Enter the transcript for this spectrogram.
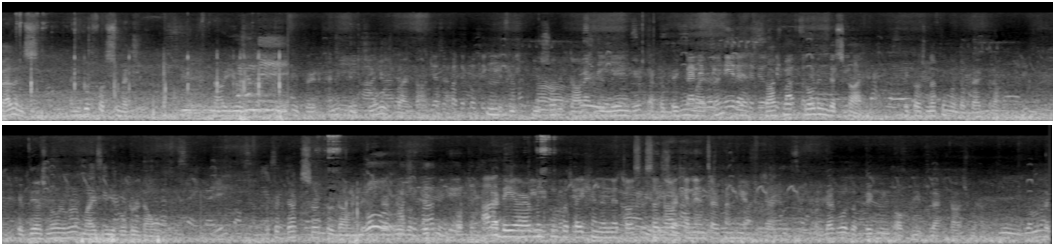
balance and good for symmetry. You, now you keep it anything close by Taj. Mm. If you, you saw the Taj the main gate at the beginning, my friend, Taj Mahal float in the sky because nothing on the background. If there's no river, might be a hotel down there. Look at that circle down there. That was the beginning Ah, they are making protection on it also so no one can enter from here. And that was the beginning of the Black Taj Mahal. The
